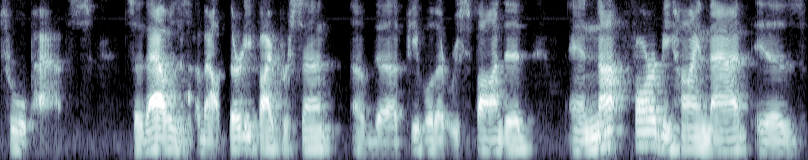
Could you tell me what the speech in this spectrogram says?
toolpaths. So that was about 35% of the people that responded. And not far behind that is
